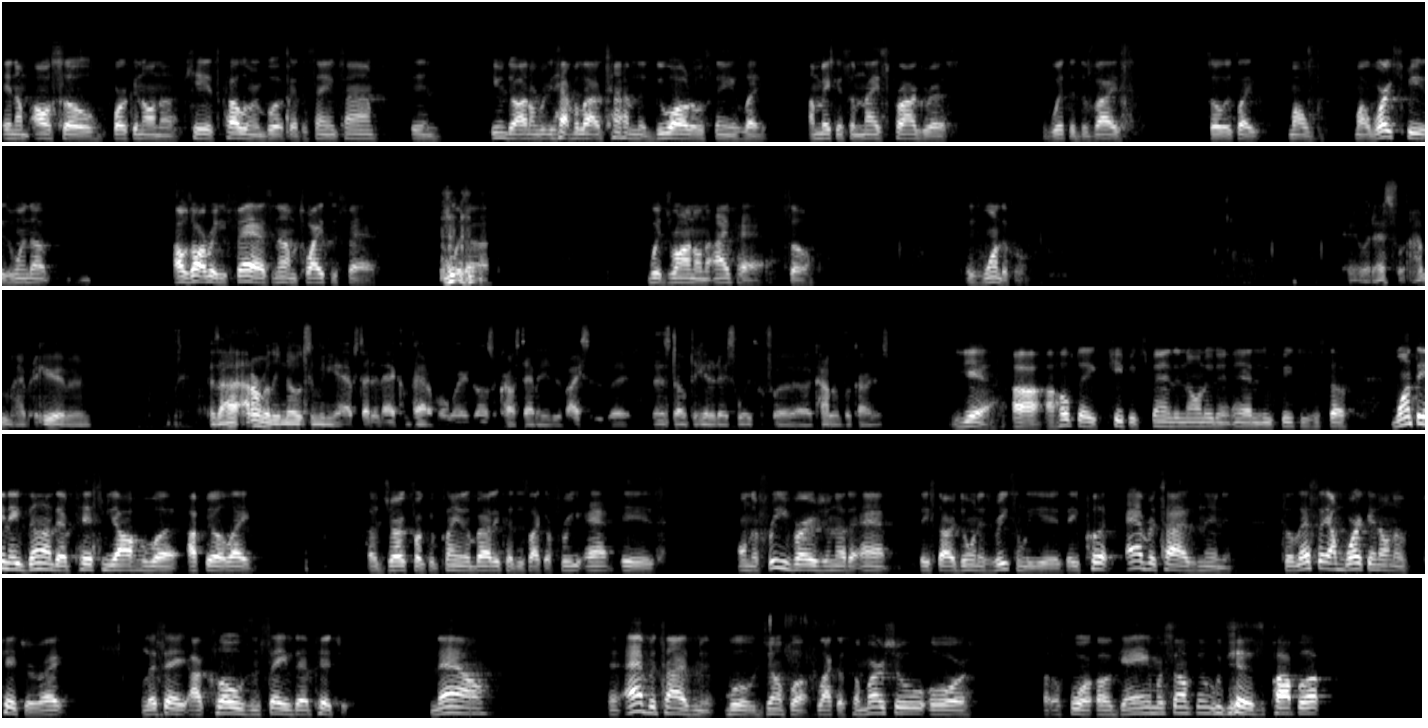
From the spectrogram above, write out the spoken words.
and I'm also working on a kids coloring book at the same time. And even though I don't really have a lot of time to do all those things, like I'm making some nice progress with the device. So it's like my my work speed has went up. I was already fast, now I'm twice as fast with uh with drawing on the iPad. So it's wonderful. Yeah, well, that's what I'm happy to hear, man. Because I, I don't really know too many apps that are that compatible where it goes across that many devices, but that's dope to hear that it's working for uh, comic book artists. Yeah, uh, I hope they keep expanding on it and adding new features and stuff. One thing they've done that pissed me off, what I feel like a jerk for complaining about it because it's like a free app, is on the free version of the app, they started doing this recently, is they put advertising in it. So let's say I'm working on a picture, right? Let's say I close and save that picture. Now, an advertisement will jump up like a commercial or uh, for a game or something will just pop up,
